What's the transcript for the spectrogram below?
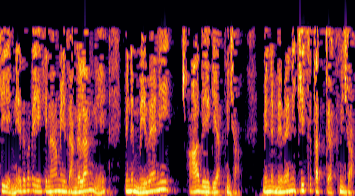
තියෙන්නේ. එතකොට ඒ කෙනා මේ දඟලන්නේ මෙන්න මෙවැනි ආවේගයක් නිසා. මෙන්න මෙවැනි චිත්ත tattයක් නිසා.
